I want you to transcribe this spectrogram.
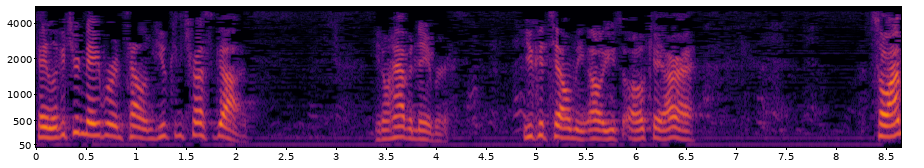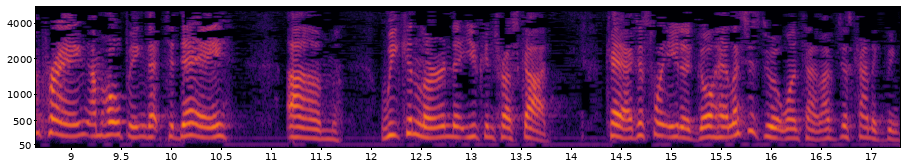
Okay, look at your neighbor and tell him, you can trust God. You don't have a neighbor. You could tell me. Oh, you, okay, all right. So I'm praying, I'm hoping that today um, we can learn that you can trust God. Okay, I just want you to go ahead. Let's just do it one time. I've just kind of been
